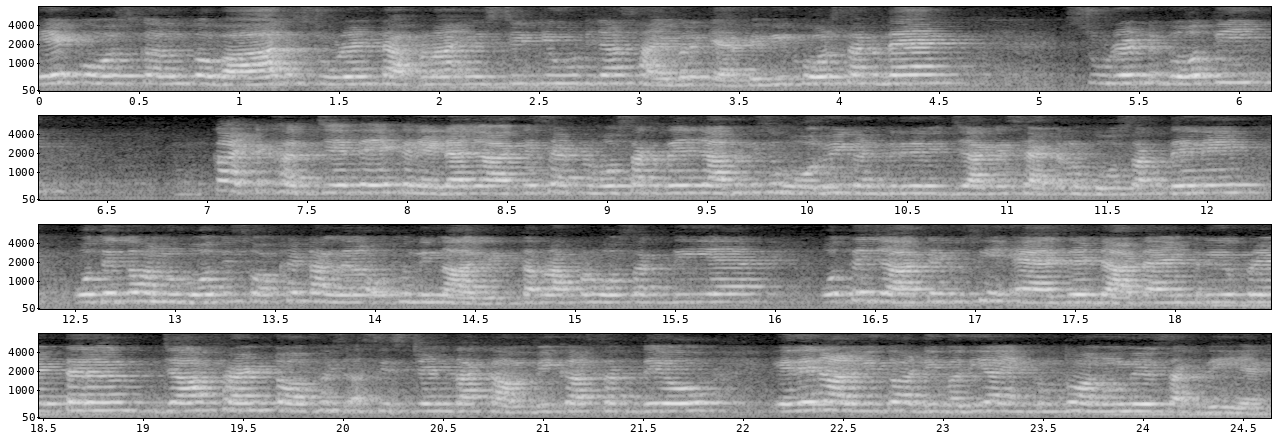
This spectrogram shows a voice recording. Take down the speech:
ਇਹ ਕੋਰਸ ਕਰਨ ਤੋਂ ਬਾਅਦ ਸਟੂਡੈਂਟ ਆਪਣਾ ਇੰਸਟੀਚਿਊਟ ਜਾਂ ਸਾਈਬਰ ਕੈਫੇ ਵੀ ਖੋਲ ਸਕਦਾ ਹੈ। ਸਟੂਡੈਂਟ ਬਹੁਤ ਹੀ ਘੱਟ ਖਰਚੇ ਤੇ ਕੈਨੇਡਾ ਜਾ ਕੇ ਸੈਟਲ ਹੋ ਸਕਦੇ ਨੇ ਜਾਂ ਫਿਰ ਕਿਸੇ ਹੋਰ ਵੀ ਕੰਟਰੀ ਦੇ ਵਿੱਚ ਜਾ ਕੇ ਸੈਟਲ ਹੋ ਸਕਦੇ ਨੇ। ਉੱਥੇ ਤੁਹਾਨੂੰ ਬਹੁਤ ਹੀ ਸੌਖੇ ਢੰਗ ਨਾਲ ਉੱਥੋਂ ਦੀ ਨਾਗਰਿਕਤਾ ਪ੍ਰਾਪਤ ਹੋ ਸਕਦੀ ਹੈ। ਉੱਥੇ ਜਾ ਕੇ ਤੁਸੀਂ as a data entry operator ਜਾਂ ਫਰੰਟ ਆਫਿਸ ਅਸਿਸਟੈਂਟ ਦਾ ਕੰਮ ਵੀ ਕਰ ਸਕਦੇ ਹੋ। ਇਹਦੇ ਨਾਲ ਵੀ ਤੁਹਾਡੀ ਵਧੀਆ ਇਨਕਮ ਤੁਹਾਨੂੰ ਮਿਲ ਸਕਦੀ ਹੈ।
